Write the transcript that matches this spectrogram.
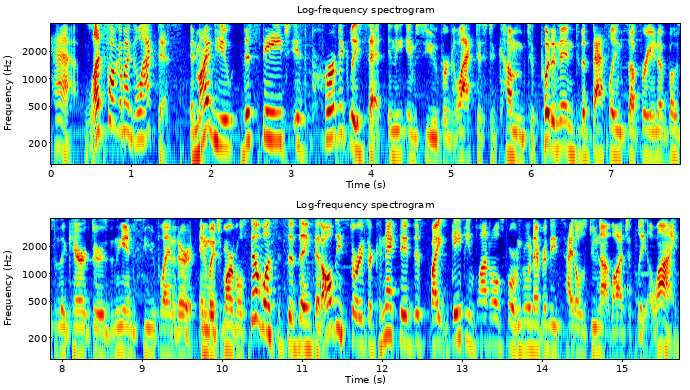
have? Let's talk about Galactus. In my view, the stage is perfectly set in the MCU for Galactus to come to put an end to the baffling suffering of most of the characters in the MCU planet Earth, in which Marvel still wants us to think that all these stories are connected despite gaping plot holes formed whenever these titles do not logically align.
